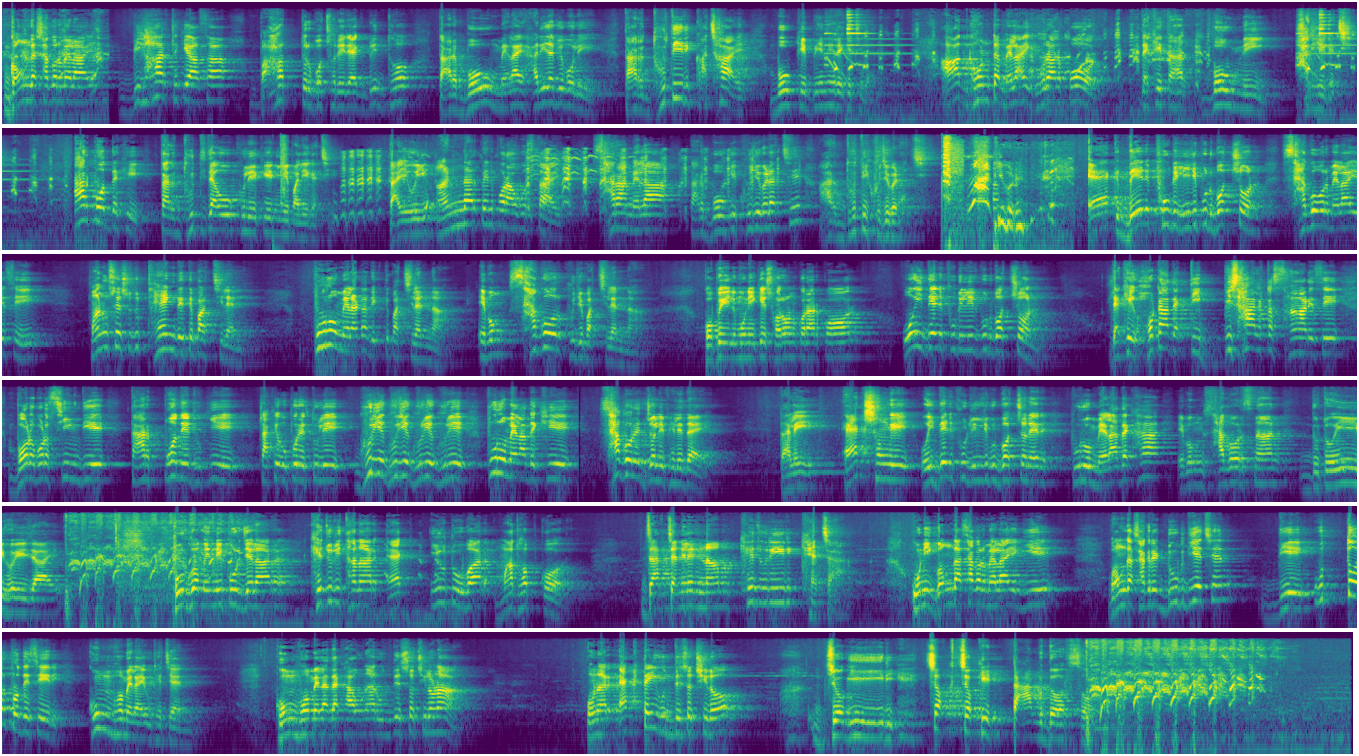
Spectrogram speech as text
গঙ্গাসাগর মেলায় বিহার থেকে আসা বাহাত্তর বছরের এক বৃদ্ধ তার বউ মেলায় হারিয়ে যাবে বলে তার ধুতির কাছায় বউকে বেঁধে রেখেছিলেন। আধ ঘণ্টা মেলায় ঘোরার পর দেখে তার বউ নেই। হারিয়ে গেছে। তারপর দেখে তার ধুতিটাও খুলে কে নিয়ে পালিয়ে গেছে। তাই ওই আন্ডার প্যান্ট পরা অবস্থায় সারা মেলা তার বউকে খুঁজে বেড়াচ্ছে আর ধুতি খুঁজে বেড়াচ্ছে। এক দেড় ফুট লিলিপুট বচ্চন সাগর মেলায় এসে মানুষের শুধু ঠ্যাং দেখতে পাচ্ছিলেন পুরো মেলাটা দেখতে পাচ্ছিলেন না এবং সাগর খুঁজে পাচ্ছিলেন না। কপিল মুনিকে স্মরণ করার পর ওই দেড় ফুট লিলিপুট বচ্চন। দেখে হঠাৎ একটি বিশাল একটা ষাঁড় এসে বড় বড় শিং দিয়ে তার পদে ঢুকিয়ে তাকে উপরে তুলে ঘুরিয়ে ঘুরিয়ে ঘুরিয়ে ঘুরিয়ে পুরো মেলা দেখিয়ে সাগরের জলে ফেলে দেয়। তাহলে একসঙ্গে ওই দেড় ফুট লিলিপুর বচ্চনের পুরো মেলা দেখা এবং সাগর স্নান দুটোই হয়ে যায়। পূর্ব মেদিনীপুর জেলার খেজুরি থানার এক ইউটিউবার মাধব কর যার চ্যানেলের নাম খেজুরির খেঁচা। উনি গঙ্গাসাগর মেলায় গিয়ে গঙ্গাসাগরে ডুব দিয়েছেন, দিয়ে উত্তর প্রদেশের কুম্ভ মেলায় উঠেছেন। কুম্ভ মেলা দেখা ওনার উদ্দেশ্য ছিল না। ওনার একটাই উদ্দেশ্য ছিল যোগীর চকচকে টাক দর্শন।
